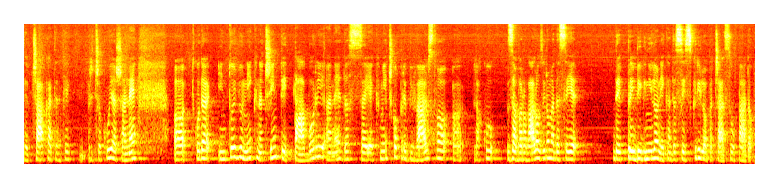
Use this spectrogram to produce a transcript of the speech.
te čakate, kaj pričakuješ. Uh, tako da, in to je bil nek način te tabori, ne, da se je kmečko prebivalstvo uh, lahko zavarovalo oziroma da se je, da je prebegnilo nekam, da se je skrilo v času upadov.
